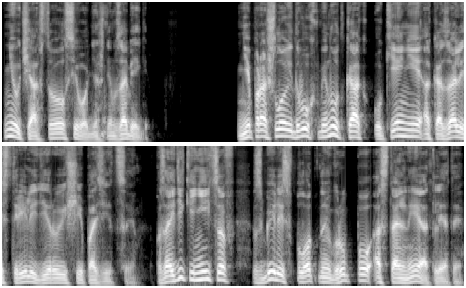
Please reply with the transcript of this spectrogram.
не участвовал в сегодняшнем забеге. Не прошло и двух минут, как у Кении оказались три лидирующие позиции. Позади кенийцев сбились в плотную группу остальные атлеты.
